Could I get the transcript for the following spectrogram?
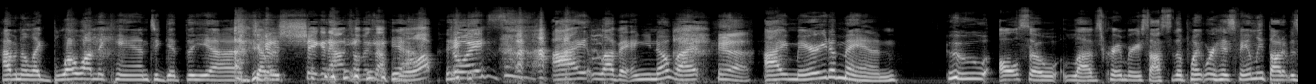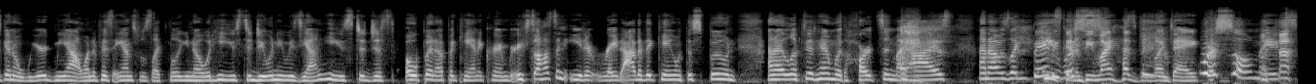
having to like blow on the can to get the uh, jelly. shake it out until it makes that Yeah. noise. I love it. And you know what? Yeah. I married a man who also loves cranberry sauce to the point where his family thought it was going to weird me out. One of his aunts was like, Well, you know what he used to do when he was young? He used to just open up a can of cranberry sauce and eat it right out of the can with a spoon. And I looked at him with hearts in my eyes and I was like, Baby, He's going to be my husband one day. we're soulmates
